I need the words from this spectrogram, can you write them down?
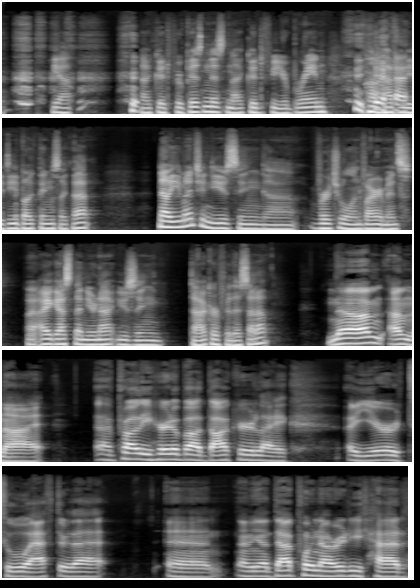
yeah, not good for business, not good for your brain, uh, yeah. having to debug things like that. Now you mentioned using uh, virtual environments. I guess then you're not using Docker for the setup. No, I'm I'm not. I probably heard about Docker like a year or two after that. And I mean, at that point, I already had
